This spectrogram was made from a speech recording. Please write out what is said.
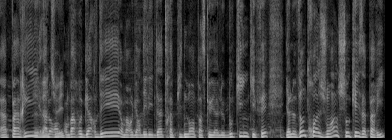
À Paris, alors 28. on va regarder, on va regarder les dates rapidement parce qu'il y a le booking qui est fait. Il y a le 23 juin, showcase à Paris.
